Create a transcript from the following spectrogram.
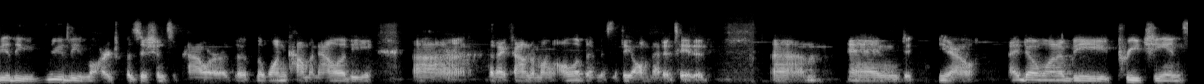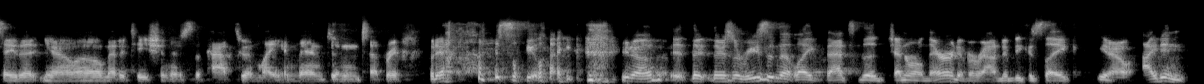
really, really large positions of power, the, the one commonality uh, that I found among all of them is that they all meditated. Um, and, you know, I don't want to be preachy and say that, you know, oh, meditation is the path to enlightenment and separate. But honestly, like, you know, it, there, there's a reason that, like, that's the general narrative around it because, like, you know, I didn't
